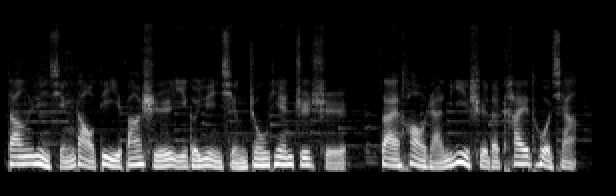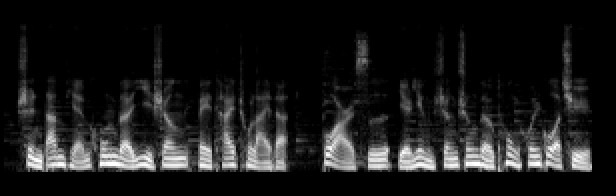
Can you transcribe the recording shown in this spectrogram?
当运行到第八十一个运行周天之时，在浩然意识的开拓下，肾丹田轰的一声被开出来的，布尔斯也硬生生的痛昏过去。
